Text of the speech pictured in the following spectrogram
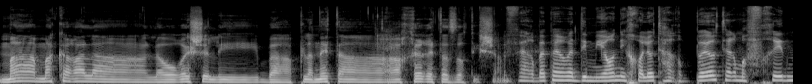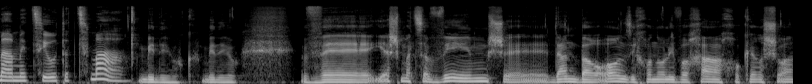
מה, מה קרה לה, להורה שלי בפלנטה האחרת הזאת שם. והרבה פעמים הדמיון יכול להיות הרבה יותר מפחיד מהמציאות עצמה. בדיוק, בדיוק. ויש מצבים שדן בר-און, זיכרונו לברכה, חוקר שואה,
